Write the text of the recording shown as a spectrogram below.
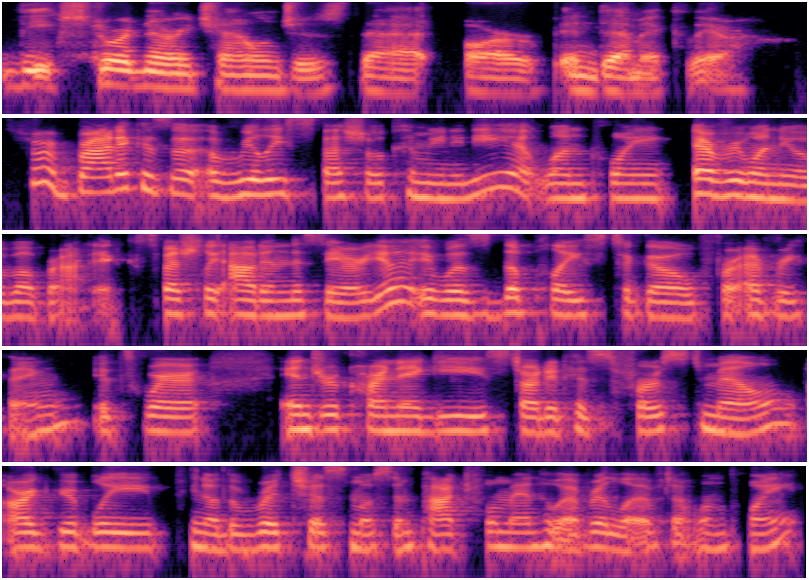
the extraordinary challenges that are endemic there. Sure. Braddock is a, a, really special community. At one point, everyone knew about Braddock, especially out in this area. It was the place to go for everything. It's where Andrew Carnegie started his first mill, arguably, you know, the richest, most impactful man who ever lived at one point.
